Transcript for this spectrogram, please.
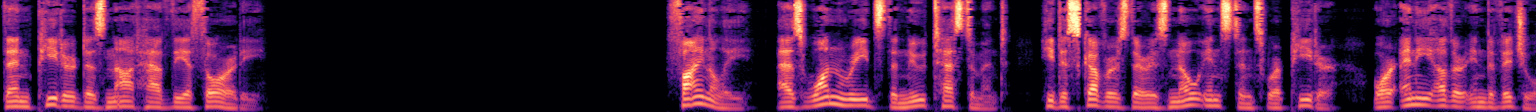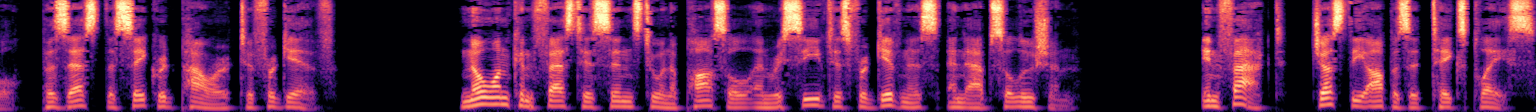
then Peter does not have the authority. Finally, as one reads the New Testament, he discovers there is no instance where Peter, or any other individual, possessed the sacred power to forgive. No one confessed his sins to an apostle and received his forgiveness and absolution. In fact, just the opposite takes place.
